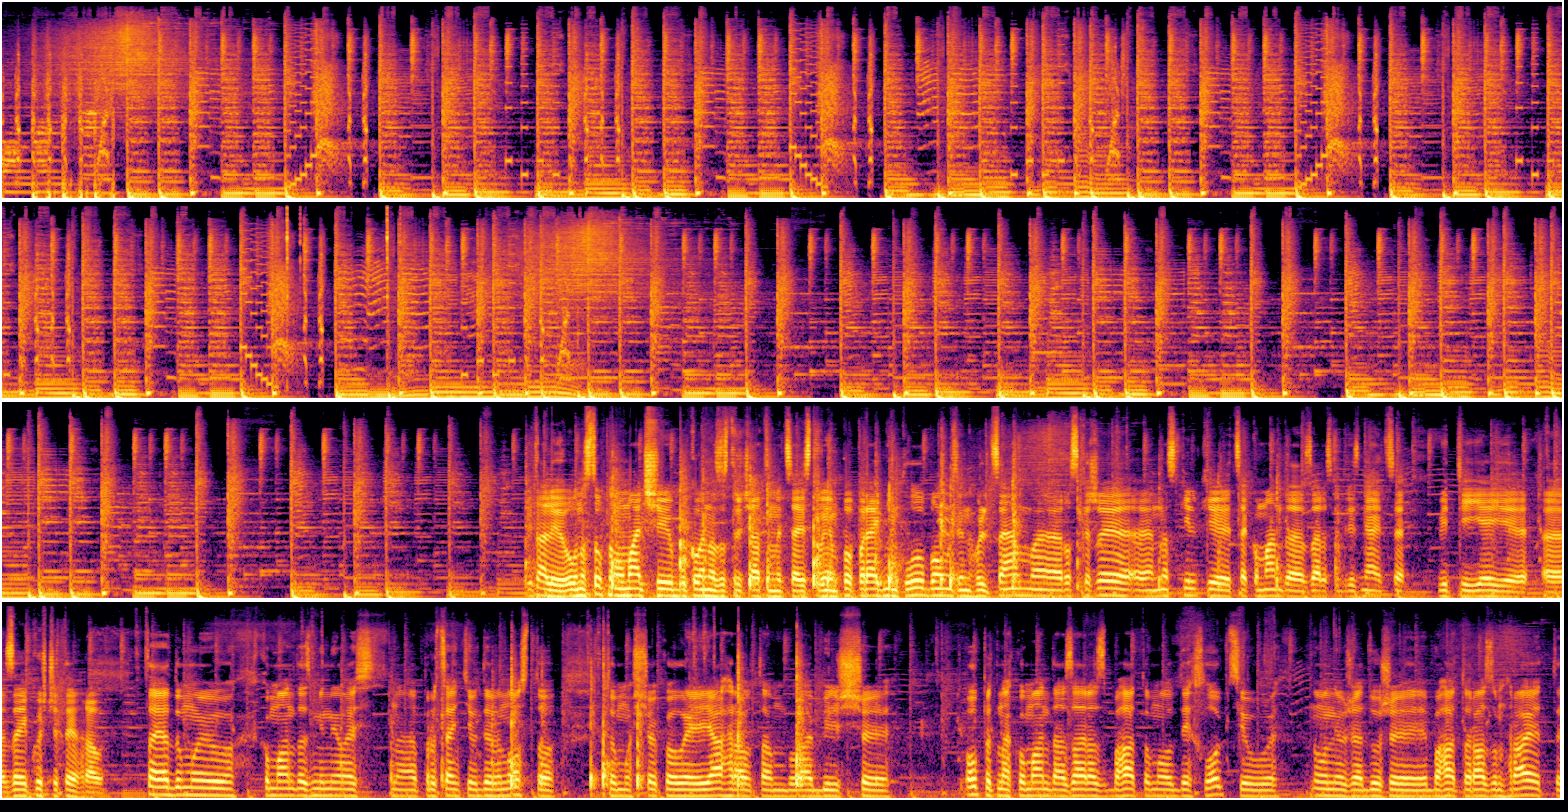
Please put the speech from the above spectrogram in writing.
Oh, Віталію, у наступному матчі Буковина зустрічатиметься із твоїм попереднім клубом з Інгульцем. Е, Розкажи, е, наскільки ця команда зараз відрізняється від тієї, е, за яку ще ти грав? Та я думаю, команда змінилась на процентів 90, тому що коли я грав, там була більш опитна команда, а зараз багато молодих хлопців. Ну, вони вже дуже багато разом грають,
